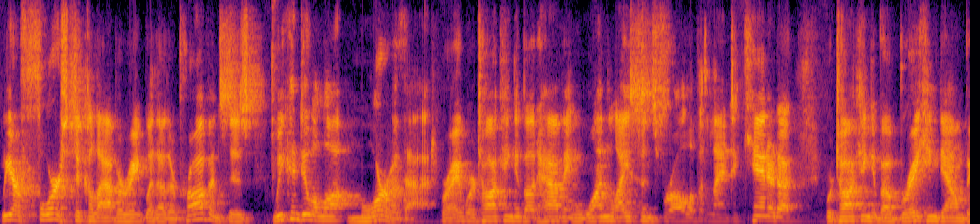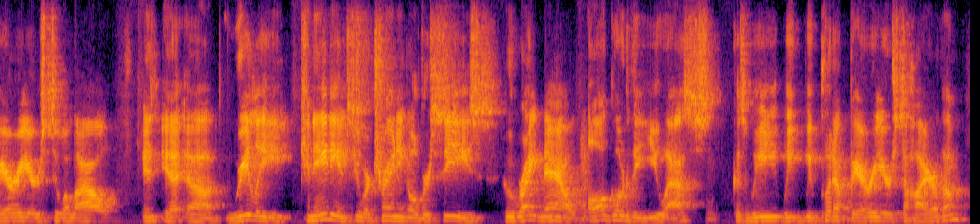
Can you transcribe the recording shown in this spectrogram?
we are forced to collaborate with other provinces. We can do a lot more of that, right? We're talking about having one license for all of Atlantic Canada. We're talking about breaking down barriers to allow uh, really Canadians who are training overseas, who right now all go to the US because we, we, we put up barriers to hire them.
